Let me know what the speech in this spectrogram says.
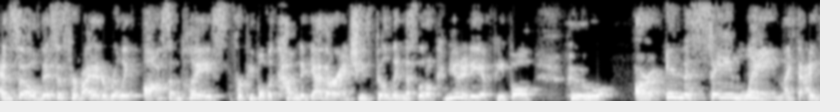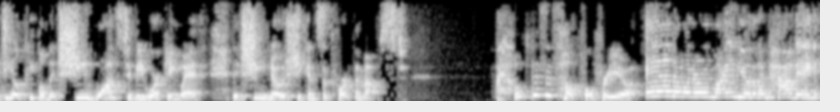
And so this has provided a really awesome place for people to come together and she's building this little community of people who are in the same lane, like the ideal people that she wants to be working with, that she knows she can support the most. I hope this is helpful for you. And I want to remind you that I'm having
